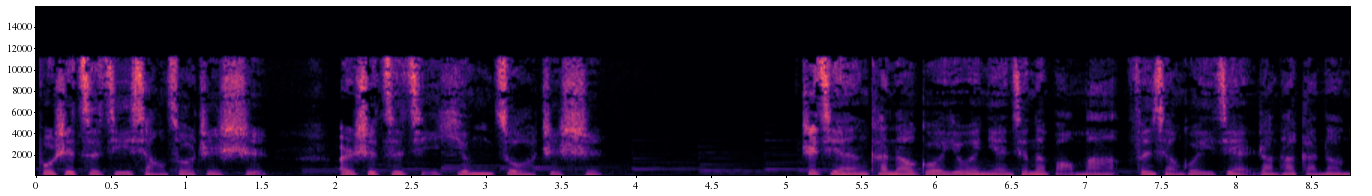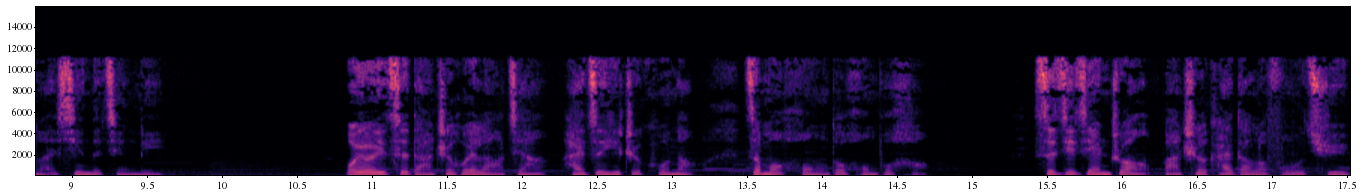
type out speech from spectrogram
不是自己想做之事，而是自己应做之事。之前看到过一位年轻的宝妈分享过一件让她感到暖心的经历。我有一次打车回老家，孩子一直哭闹，怎么哄都哄不好。司机见状，把车开到了服务区，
